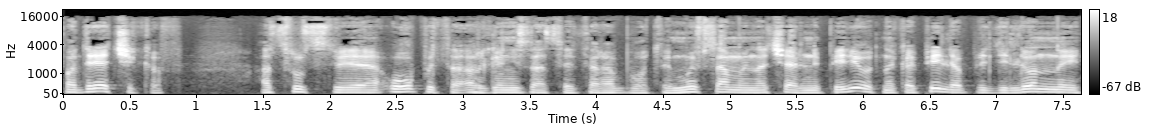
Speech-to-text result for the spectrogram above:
подрядчиков, отсутствие опыта организации этой работы, мы в самый начальный период накопили определенный Э,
